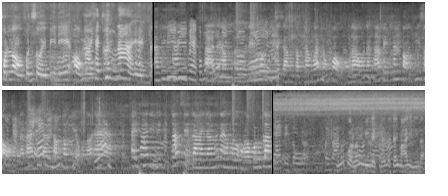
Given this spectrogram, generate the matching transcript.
คนหล่อคนสวยปีนี้ออกมาแค่ครึ่งหน้าเองนะที่ท่านในอำเภอได้ร่วมกิจกรรมกับทางวัดหนองป่องของเรานะคะ เป็นขั้นตอนที่สองนะคะในการทำข้าวเกรี๊ยวของเราอะไอ้ท่าที่น่าเสียดายนะท่านในอำเภอของเราก็รูปร่างเมื่อก่อนเราไม่มีเหล็กนะเราใช้ไม้อย่างนี้แหละ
